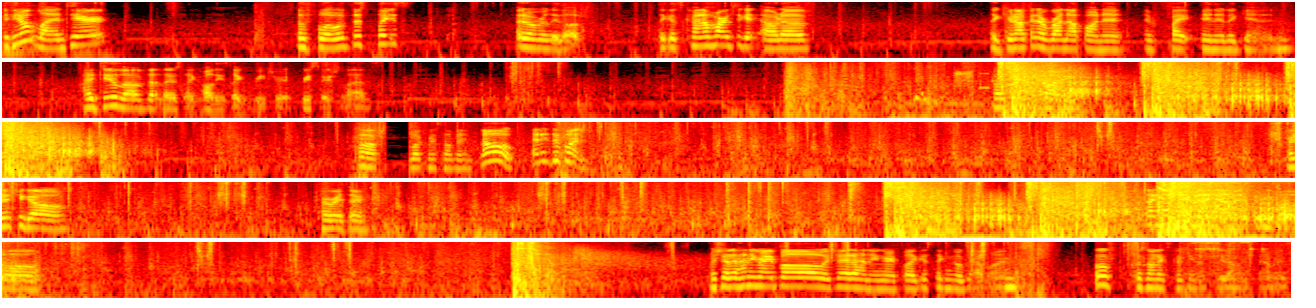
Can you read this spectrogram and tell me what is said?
If you don't land here, the flow of this place, I don't really love. Like, it's kind of hard to get out of. Like, you're not going to run up on it and fight in it again. I do love that there's, like, all these, like, research, research labs. Okay, fine. Oh, lock myself in. No! Edit this one! Where did she go? Oh, right there. Nine nothing, nine damage to people. Wish I had a hunting rifle. Wish I had a hunting rifle. I guess I can go grab one. Oof, I was not expecting us to do that much damage.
